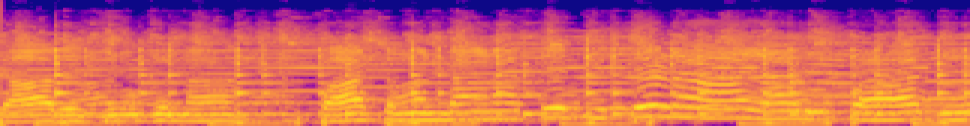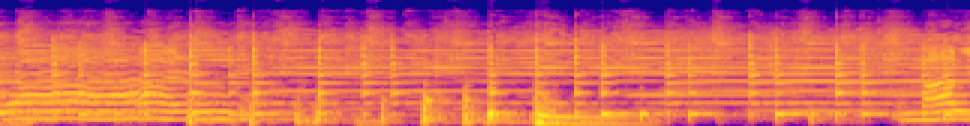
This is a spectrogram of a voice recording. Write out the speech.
ચાર યુગના પાઠ મંડાણા તે ચિતરાયા રૂપા ગુરાણી. માલ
